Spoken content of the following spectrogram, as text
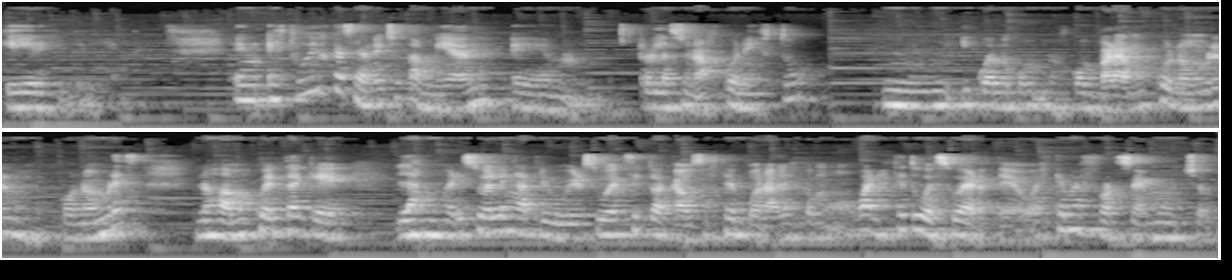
que eres inteligente. En estudios que se han hecho también em, relacionados con esto, mm, y cuando nos comparamos con hombres, con hombres, nos damos cuenta que las mujeres suelen atribuir su éxito a causas temporales como, bueno, es que tuve suerte o es que me esforcé mucho.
